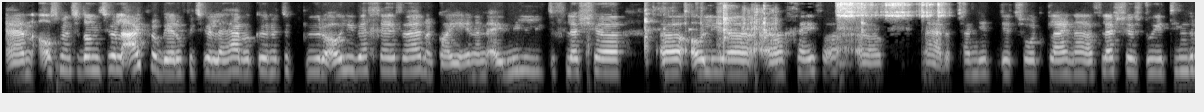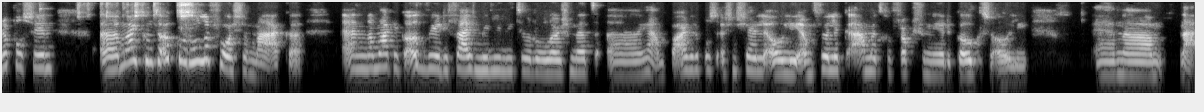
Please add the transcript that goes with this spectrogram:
en als mensen dan iets willen uitproberen of iets willen hebben, kun je natuurlijk pure olie weggeven. Dan kan je in een 1 milliliter flesje uh, olie uh, geven. Uh, nou ja, dat zijn dit, dit soort kleine flesjes, doe je 10 druppels in. maar je kunt ook een roller voor ze maken. En dan maak ik ook weer die 5 milliliter rollers met ja, een paar druppels essentiële olie en vul ik aan met gefractioneerde kokosolie. En uh, nou,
